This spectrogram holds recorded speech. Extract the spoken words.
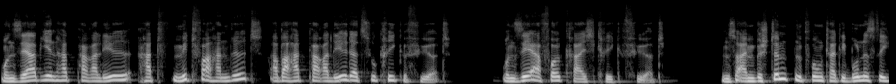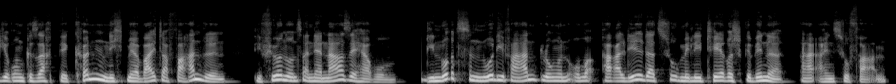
und Serbien hat parallel, hat mitverhandelt, aber hat parallel dazu Krieg geführt und sehr erfolgreich Krieg geführt. Und zu einem bestimmten Punkt hat die Bundesregierung gesagt, wir können nicht mehr weiter verhandeln. Die führen uns an der Nase herum. Die nutzen nur die Verhandlungen, um parallel dazu militärisch Gewinne äh, einzufahren.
